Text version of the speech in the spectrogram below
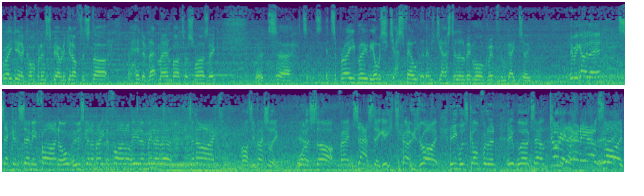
great deal of confidence to be able to get off the start ahead of that man, Bartosz Zmarzlik. But uh, it's, a, it's, a brave movie. Obviously just felt that there was just a little bit more grip from gate two. Here we go then. Second semi-final. Who's going to make the final here in Malilla tonight? Martin Vaculik. What a start. Fantastic. He chose right. He was confident. It works out. Dudek around the outside.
